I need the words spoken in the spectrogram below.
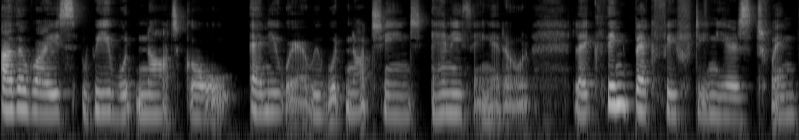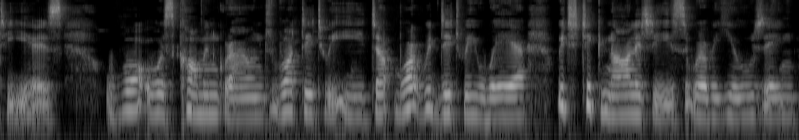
Otherwise, we would not go anywhere. We would not change anything at all. Like, think back 15 years, 20 years. What was common ground? What did we eat? What did we wear? Which technologies were we using?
